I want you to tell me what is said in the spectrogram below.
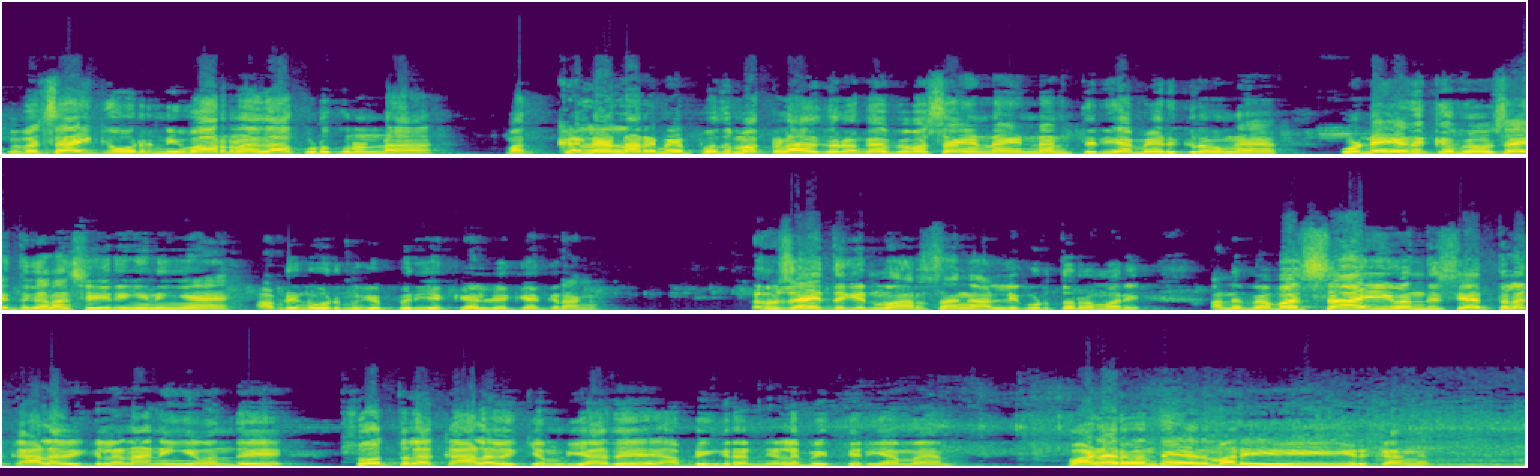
விவசாயிக்கு ஒரு நிவாரணம் ஏதாவது கொடுக்கணுன்னா மக்கள் எல்லாருமே பொதுமக்களாக இருக்கிறவங்க விவசாயம்னா என்னன்னு தெரியாமல் இருக்கிறவங்க உடனே எதுக்கு விவசாயத்துக்கெல்லாம் செய்கிறீங்க நீங்கள் அப்படின்னு ஒரு மிகப்பெரிய கேள்வியை கேட்குறாங்க விவசாயத்துக்கு என்னமோ அரசாங்கம் அள்ளி கொடுத்துட்ற மாதிரி. அந்த விவசாயி வந்து சேத்துல கால வைக்கலன்னா நீங்கள் வந்து சோத்துல கால வைக்க முடியாது அப்படிங்கிற நிலைமை தெரியாமல் பலர் வந்து இது மாதிரி இருக்காங்க.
